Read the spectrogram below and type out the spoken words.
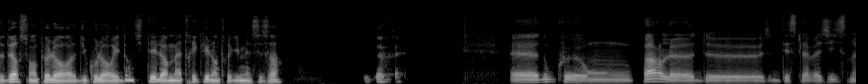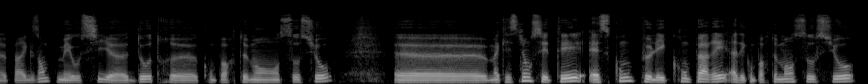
Odeurs sont un peu leur, du coup leur identité, leur matricule entre guillemets, c'est ça? Tout à fait. Euh, donc euh, on parle de d'esclavagisme par exemple, mais aussi euh, d'autres euh, comportements sociaux. Euh, ma question c'était est-ce qu'on peut les comparer à des comportements sociaux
